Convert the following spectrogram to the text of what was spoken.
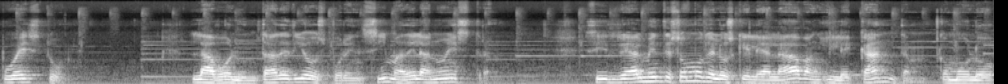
puesto la voluntad de Dios por encima de la nuestra si realmente somos de los que le alaban y le cantan, como lo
